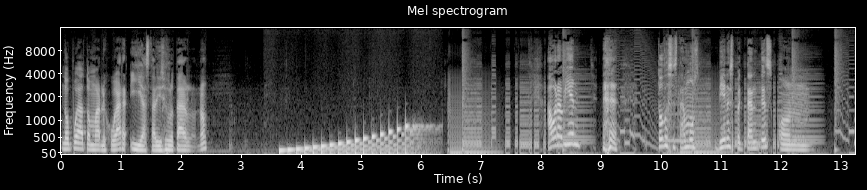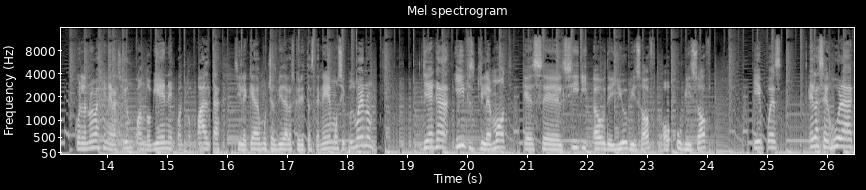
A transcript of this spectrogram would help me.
no pueda tomarlo y jugar y hasta disfrutarlo, ¿no? Ahora bien, todos estamos bien expectantes con, con la nueva generación, cuando viene, cuánto falta, si le quedan muchas vidas a las que ahorita tenemos. Y pues bueno, llega Yves Guillemot, que es el CEO de Ubisoft o Ubisoft, y pues él asegura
